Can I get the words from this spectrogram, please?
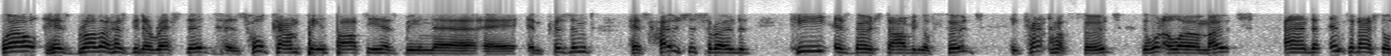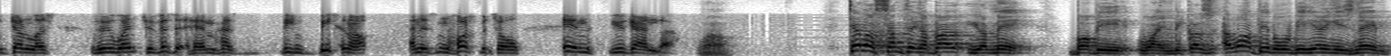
Well, his brother has been arrested. His whole campaign party has been uh, uh, imprisoned. His house is surrounded. He is now starving of food. He can't have food. They won't allow him out and an international journalist who went to visit him has been beaten up and is in hospital in Uganda. Wow. Tell us something about your mate, Bobi Wine, because a lot of people will be hearing his name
